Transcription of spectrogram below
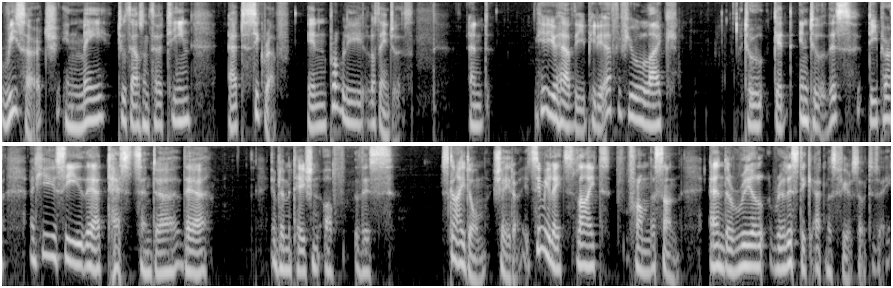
research in May 2013 at SIGGRAPH in probably Los Angeles. And here you have the PDF if you like to get into this deeper. And here you see their tests and uh, their implementation of this sky dome shader. It simulates light from the sun and a real realistic atmosphere, so to say.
